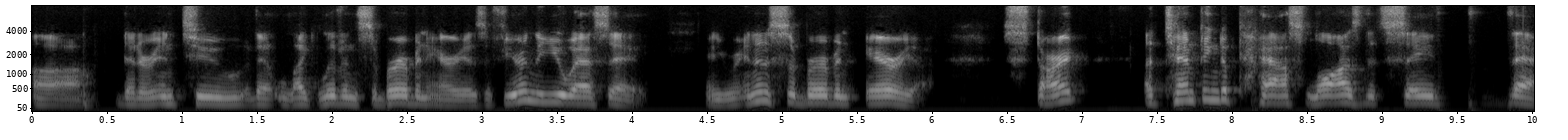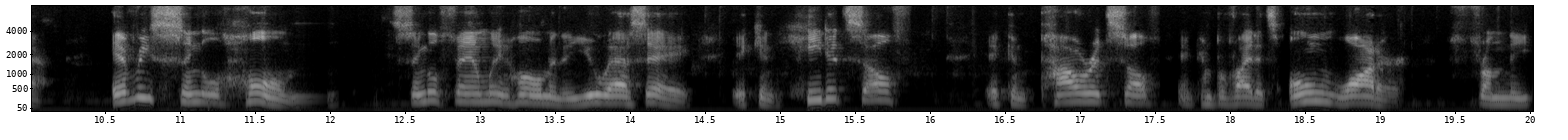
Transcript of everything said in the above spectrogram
uh, that are into that like live in suburban areas. If you're in the usa and you're in a suburban area start attempting to pass laws that say that every single home, single family home in the USA, it can heat itself, it can power itself, it can provide its own water from the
